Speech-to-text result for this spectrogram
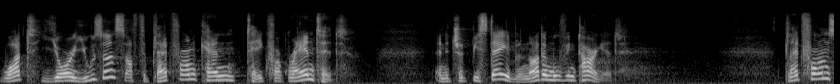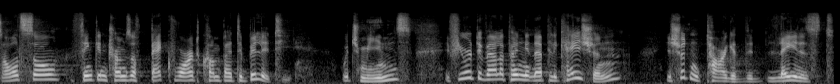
what your users of the platform can take for granted. And it should be stable, not a moving target. Platforms also think in terms of backward compatibility, which means if you're developing an application, you shouldn't target the latest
